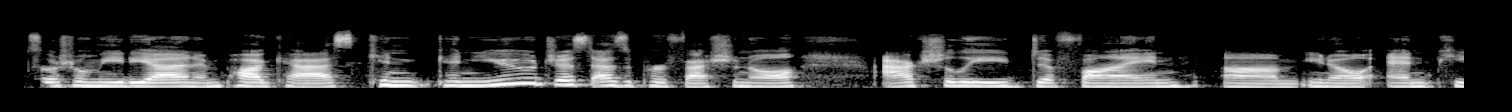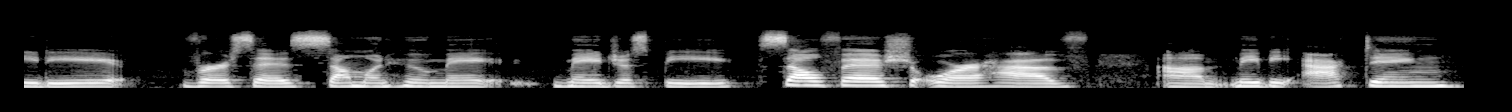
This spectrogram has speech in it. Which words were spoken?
social media and in podcasts. Can, can you just, as a professional, actually define, um, you know, NPD versus someone who may may just be selfish or have um, maybe acting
